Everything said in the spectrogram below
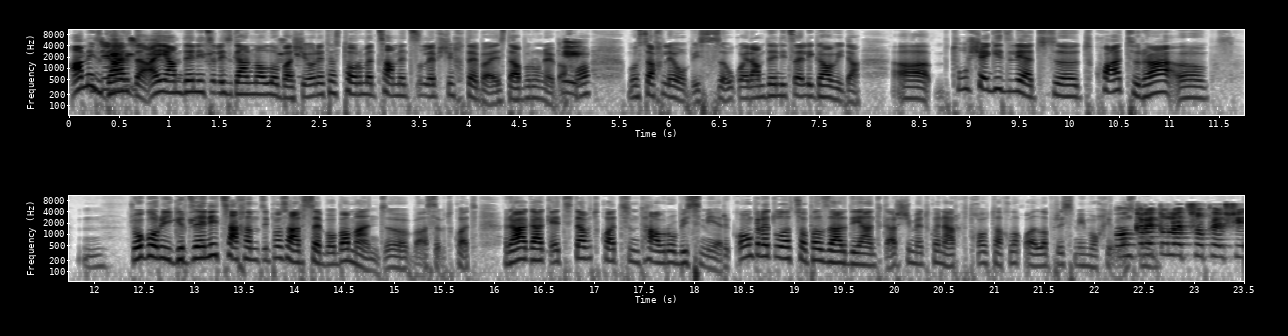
ამის გარდა, აი ამდენი წლის განმავლობაში 2012-13 წლებში ხდება ეს დაბრუნება, ხო? მოსახლეობის უკვე რამდენი წელი გავიდა. აა თუ შეგიძლიათ თქვათ რა როგორ იგრძენით სახელმწიფოს არსებობა მან, ასე ვთქვათ. რა გაკეთდა ვთქვათ მთავრობის მიერ? კონკრეტულად სოფელ ზარდიანთკარში მე თქვენ არ გთხოვთ ახლა ყველაფრის მიმოხილვას. კონკრეტულად სოფელში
